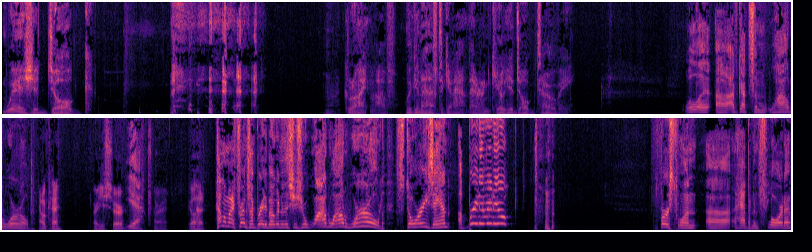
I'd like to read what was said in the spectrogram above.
Where's your dog? Great, love. We're going to have to get out there and kill your dog, Toby. Well, uh, uh, I've got some Wild World. Okay. Are you sure? Yeah. All right. Go ahead. Hello, my friends. I'm Brady Bogan, and this is your Wild Wild World stories and a Brady video. First one uh, happened in Florida.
